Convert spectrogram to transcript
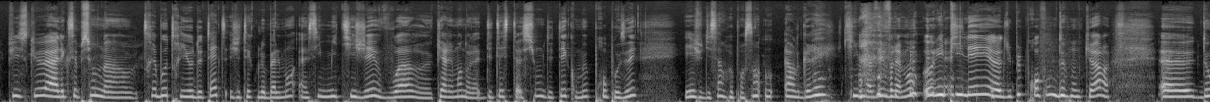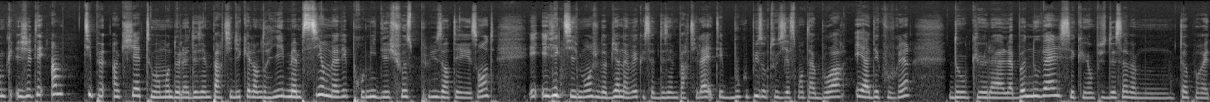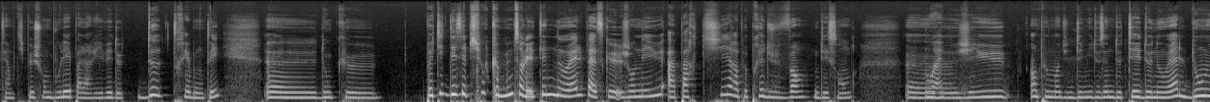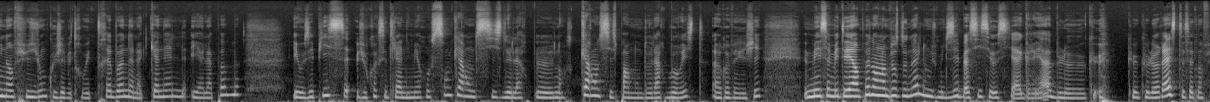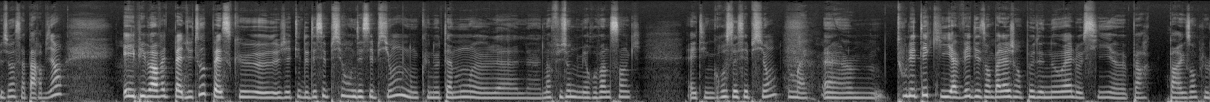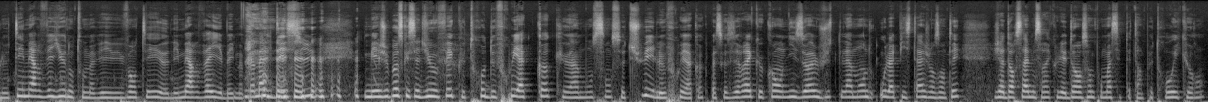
Puisque, à l'exception d'un très beau trio de têtes, j'étais globalement assez mitigée, voire euh, carrément dans la détestation des thés qu'on me proposait. Et je dis ça en repensant au Earl Grey, qui m'avait vraiment horripilé euh, du plus profond de mon cœur. Donc j'étais un petit peu inquiète au moment de la deuxième partie du calendrier, même si on m'avait promis des choses plus intéressantes. Et effectivement, je dois bien avouer que cette deuxième partie-là était beaucoup plus enthousiasmante à boire et à découvrir. Donc euh, la, la bonne nouvelle, c'est qu'en plus de ça, bah, mon top aurait été un petit peu chamboulé par l'arrivée de deux très bons thés. Euh, donc euh, petite déception quand même sur les thés de Noël parce que j'en ai eu à partir à peu près du 20 décembre. Euh, Ouais. J'ai eu un peu moins d'une demi-douzaine de thés de Noël, dont une infusion que j'avais trouvée très bonne à la cannelle et à la pomme et aux épices. Je crois que c'était la numéro 146 de l'ar- euh, non 46 pardon de l'arboriste à revérifier. Mais ça m'était un peu dans l'ambiance de Noël, donc je me disais bah si c'est aussi agréable euh, que, que, le reste, cette infusion ça part bien. Et puis bah, en fait pas du tout parce que euh, j'ai été de déception en déception, donc notamment euh, l'infusion numéro 25 a été une grosse déception. Ouais. Euh, tout l'été qui avait des emballages un peu de Noël aussi, euh, par, par exemple le thé merveilleux dont on m'avait vanté euh, les merveilles, eh ben, il m'a pas mal déçu. Mais je pense que c'est dû au fait que trop de fruits à coque, euh, à mon sens, tuaient le fruit à coque. Parce que c'est vrai que quand on isole juste l'amande ou la pistache dans un thé, j'adore ça, mais c'est vrai que les deux ensemble, pour moi, c'est peut-être un peu trop écœurant.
